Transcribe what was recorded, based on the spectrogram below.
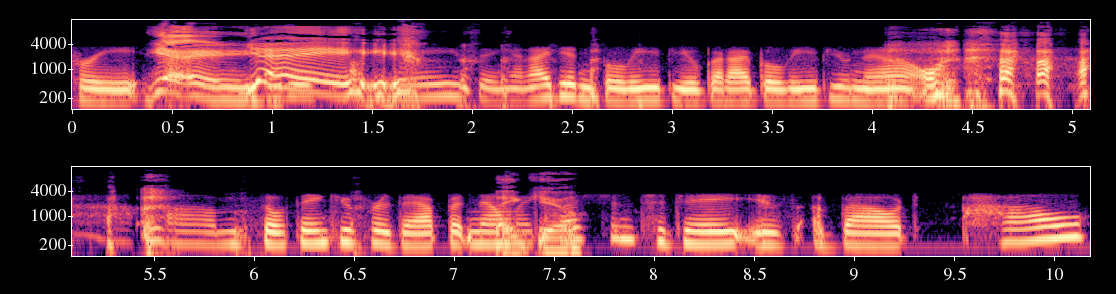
free. Yay! Yay! Amazing. And I didn't believe you, but I believe you now. um, so thank you for that. But now Thank my you. question today is about how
